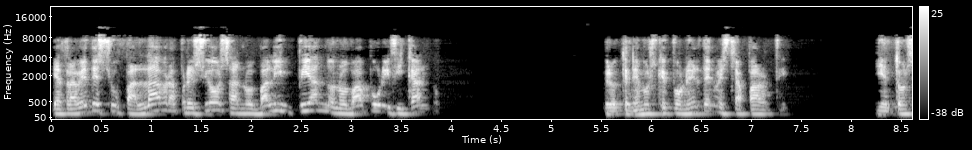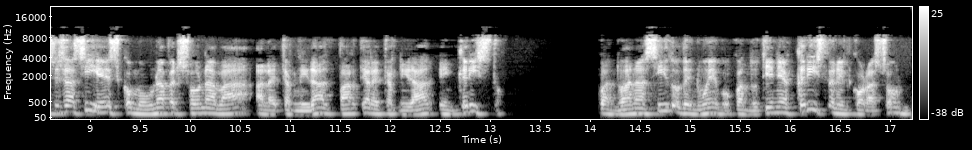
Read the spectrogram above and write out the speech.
y a través de su palabra preciosa nos va limpiando, nos va purificando pero tenemos que poner de nuestra parte. Y entonces así es como una persona va a la eternidad, parte a la eternidad en Cristo. Cuando ha nacido de nuevo, cuando tiene a Cristo en el corazón,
